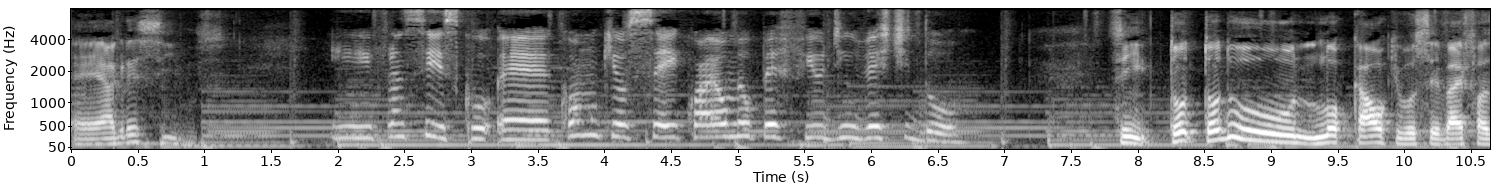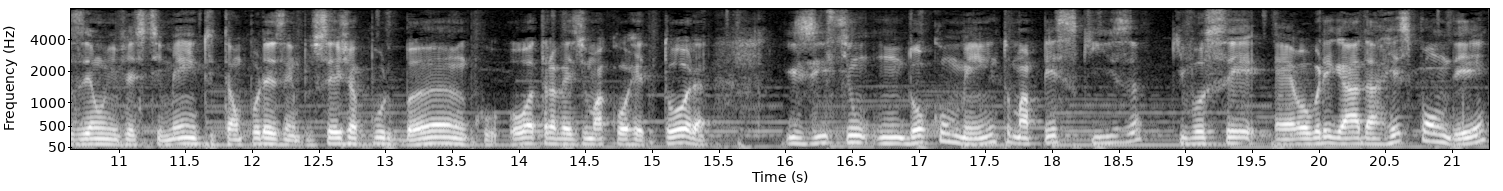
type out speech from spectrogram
é, agressivos. E Francisco, é, como que eu sei qual é o meu perfil de investidor? Sim, to, todo local que você vai fazer um investimento, então, por exemplo, seja por banco ou através de uma corretora, existe um, um documento, uma pesquisa que você é obrigado a responder,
